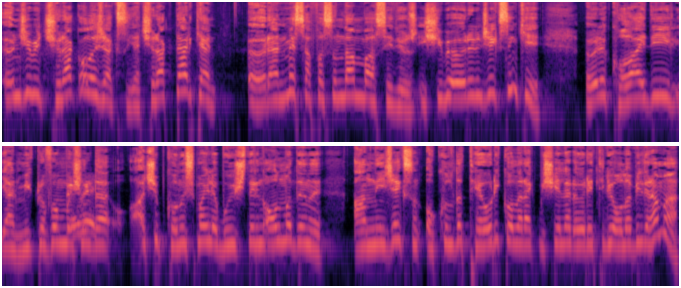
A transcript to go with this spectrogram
önce bir çırak olacaksın. Ya çırak derken öğrenme safhasından bahsediyoruz. İşi bir öğreneceksin ki öyle kolay değil. Yani mikrofon başında açıp konuşmayla bu işlerin olmadığını anlayacaksın. Okulda teorik olarak bir şeyler öğretiliyor olabilir ama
